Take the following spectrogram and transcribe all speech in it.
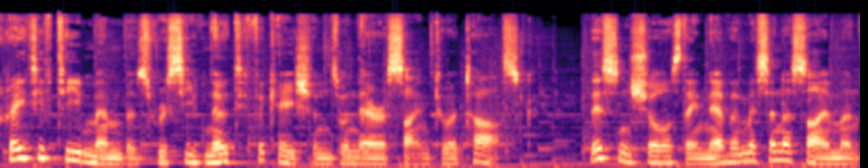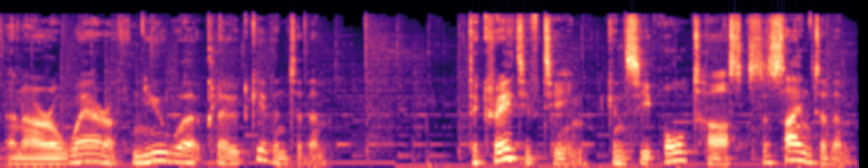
Creative team members receive notifications when they're assigned to a task. This ensures they never miss an assignment and are aware of new workload given to them. The creative team can see all tasks assigned to them,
